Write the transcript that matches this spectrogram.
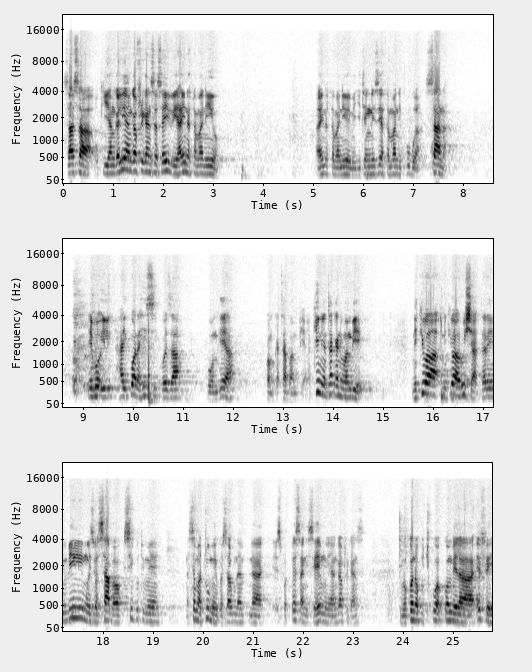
Sasa ukiangalia Young Africans sasa hivi haina thamani hiyo, haina thamani hiyo, imejitengenezea thamani kubwa sana. Hivyo haikuwa rahisi kuweza kuongea kwa mkataba mpya, lakini nataka niwaambie, nikiwa nikiwa Arusha tarehe mbili mwezi wa saba siku tume nasema tume kwa sababu na, na SportPesa ni sehemu ya Young Africans, tumekwenda kuchukua kombe la FA.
